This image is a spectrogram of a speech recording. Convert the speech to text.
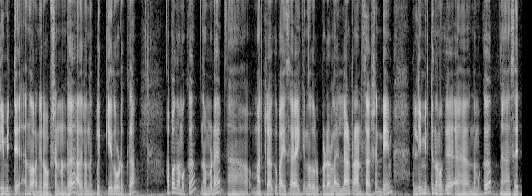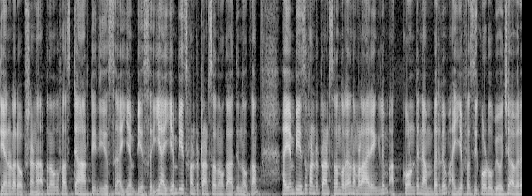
ലിമിറ്റ് എന്ന് പറഞ്ഞൊരു ഓപ്ഷൻ ഉണ്ട്. അതിലൊന്ന് ക്ലിക്ക് ചെയ്ത് കൊടുക്കുക. അപ്പോൾ നമുക്ക് നമ്മുടെ മറ്റൊരാൾക്ക് പൈസ അയക്കുന്നത് ഉൾപ്പെടെയുള്ള എല്ലാ ട്രാൻസാക്ഷന്റെയും ലിമിറ്റ് നമുക്ക് നമുക്ക് സെറ്റ് ചെയ്യാനുള്ള ഒരു ഓപ്ഷനാണ് അപ്പോൾ നമുക്ക് first R T G S I M P S ഈ I M P S fund transfer നമുക്ക് ആദ്യം നോക്കാം. I M P S fund transfer എന്ന് പറഞ്ഞാൽ നമ്മൾ ആരെങ്കിലും അക്കൗണ്ട് നമ്പറിലും I F S C code ഉപയോഗിച്ച് അവർ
